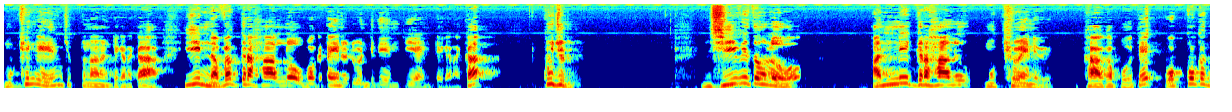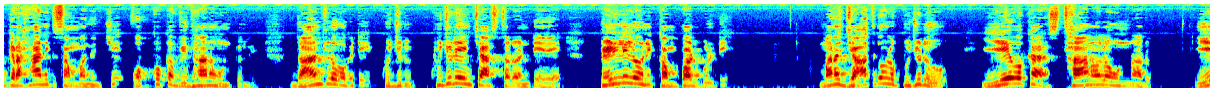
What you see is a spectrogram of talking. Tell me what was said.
ముఖ్యంగా ఏం చెప్తున్నానంటే కనుక ఈ నవగ్రహాల్లో ఒకటైనటువంటిది ఏంటి అంటే కనుక కుజుడు. జీవితంలో అన్ని గ్రహాలు ముఖ్యమైనవి. కాకపోతే ఒక్కొక్క గ్రహానికి సంబంధించి ఒక్కొక్క విధానం ఉంటుంది. దాంట్లో ఒకటి కుజుడు. కుజుడు ఏం చేస్తాడు అంటే పెళ్ళిలోని కంపాటబిలిటీ మన జాతకంలో కుజుడు ఏ ఒక స్థానంలో ఉన్నారు ఏ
